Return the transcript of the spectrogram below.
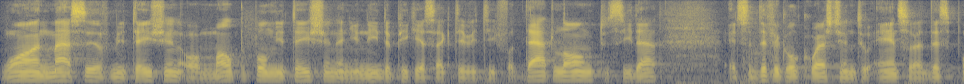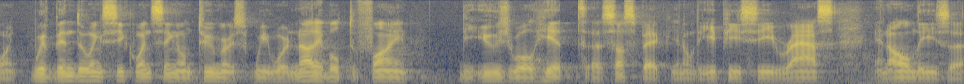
one massive mutation or multiple mutation, and you need the PKS activity for that long to see that. It's a difficult question to answer at this point. We've been doing sequencing on tumors. We were not able to find the usual hit uh, suspect, you know, the EPC, RAS, and all these uh,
